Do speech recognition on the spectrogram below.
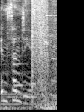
Incendio.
